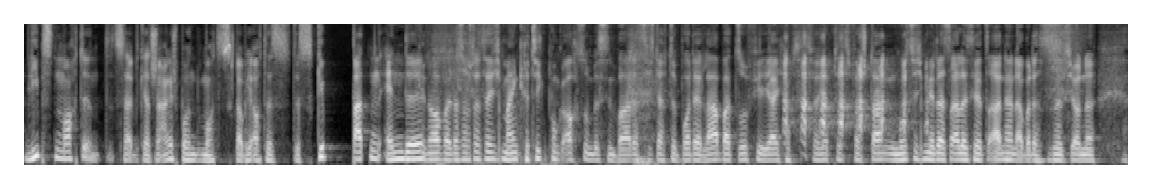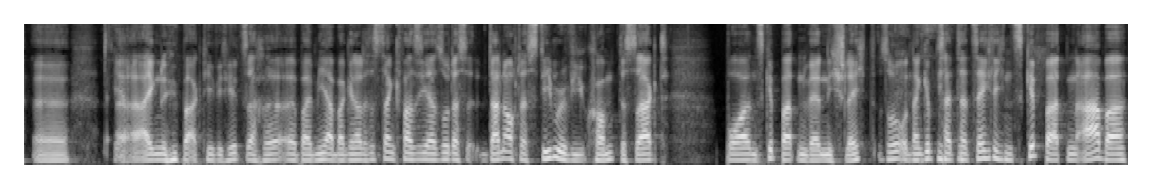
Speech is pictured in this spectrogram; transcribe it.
liebsten mochte. Und das habe ich gerade schon angesprochen. Du mochtest, glaube ich, auch das, das Skip-Button-Ende. Genau, weil das auch tatsächlich mein Kritikpunkt auch so ein bisschen war, dass ich dachte, boah, der labert so viel. Ja, ich habe hab das verstanden. Muss ich mir das alles jetzt anhören? Aber das ist natürlich auch eine äh, ja. eigene Hyperaktivitätssache äh, bei mir. Aber genau, das ist dann quasi ja so, dass dann auch das Steam-Review kommt, das sagt, boah, ein Skip-Button wäre nicht schlecht. So, und dann gibt es halt tatsächlich einen Skip-Button, aber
